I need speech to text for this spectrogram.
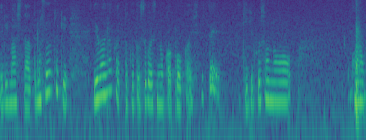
やりましたって、まあ、その時言わなかったことすごいその子は後悔してて結局そのこの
